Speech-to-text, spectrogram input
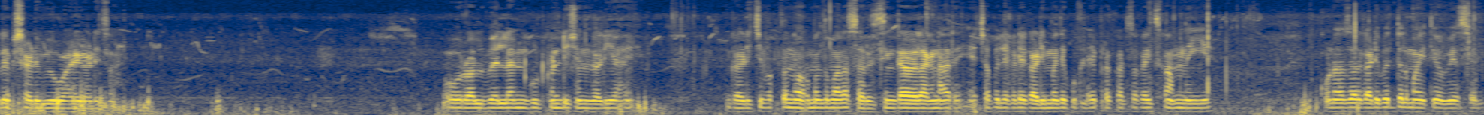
लेफ्ट साईड व्ह्यू आहे गाडीचा. Overall well and good condition गाडी आहे. गाडीची फक्त नॉर्मल तुम्हाला सर्व्हिसिंग करावी लागणार आहे. याच्या पलीकडे गाडीमध्ये कुठल्याही प्रकारचं काहीच काम नाही आहे कोणाला जर गाडीबद्दल माहिती हवी असेल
